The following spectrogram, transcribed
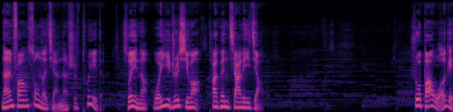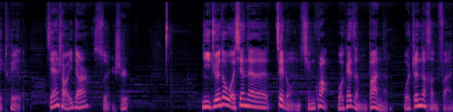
男方送的钱呢是退的。所以呢，我一直希望他跟家里讲，说把我给退了，减少一点损失。你觉得我现在的这种情况，我该怎么办呢？我真的很烦，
